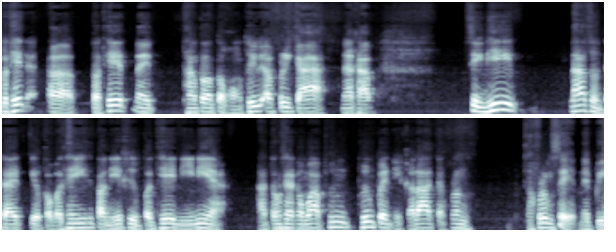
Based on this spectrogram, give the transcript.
ประเทศเอ่อประเทศในทางตะวันตกของทวีปแอฟริกานะครับ สิ่งที่น่าสนใจเกี่ยวกับประเทศนี้ตอนนี้คือประเทศนี้เนี่ย อาจต้องใช้คำว่าเพิ่งเพิ่งเป็นเอกราชจากฝรั่งจากฝรั่งเศสในปี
